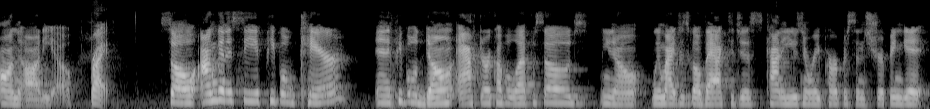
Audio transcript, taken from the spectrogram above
on the audio. Right. So I'm gonna see if people care, and if people don't after a couple episodes, you know, we might just go back to just kind of using repurpose and stripping it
